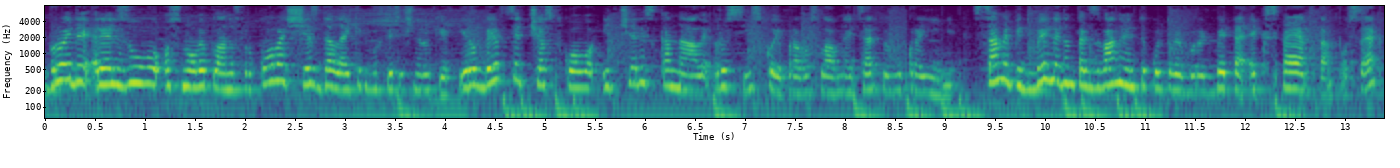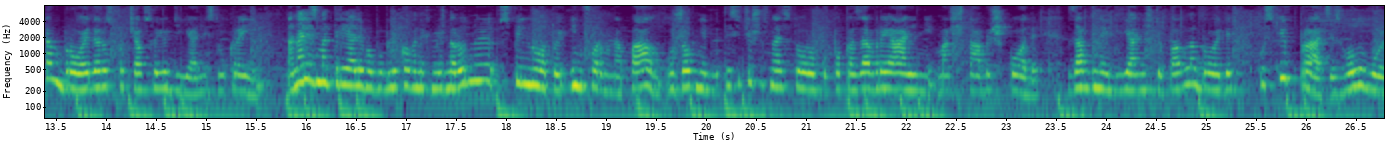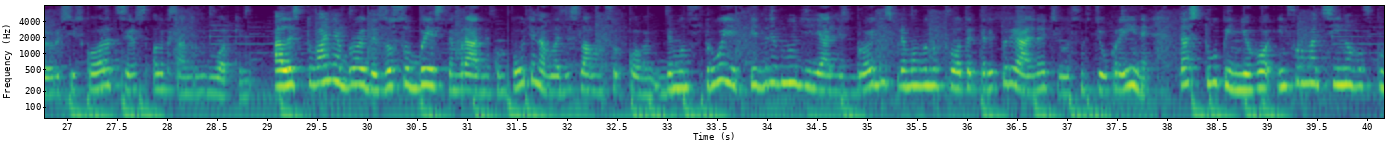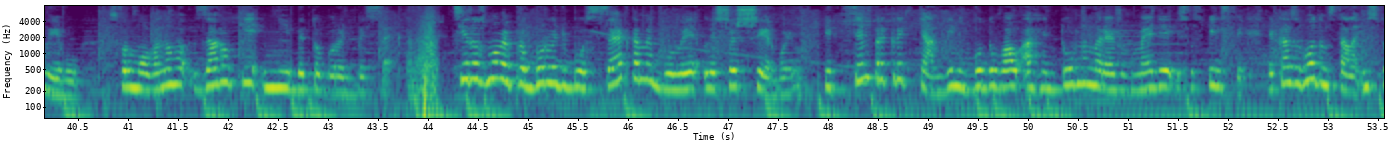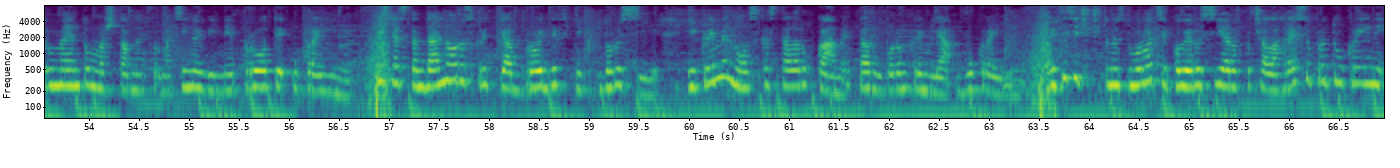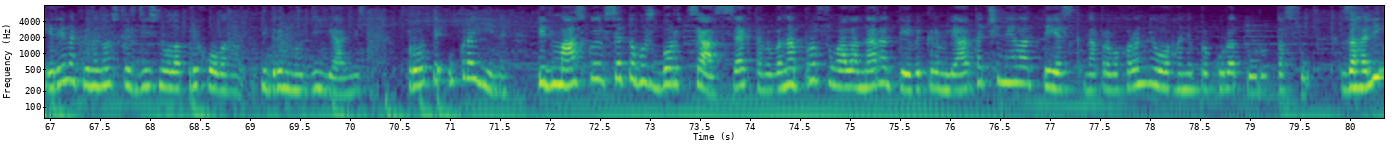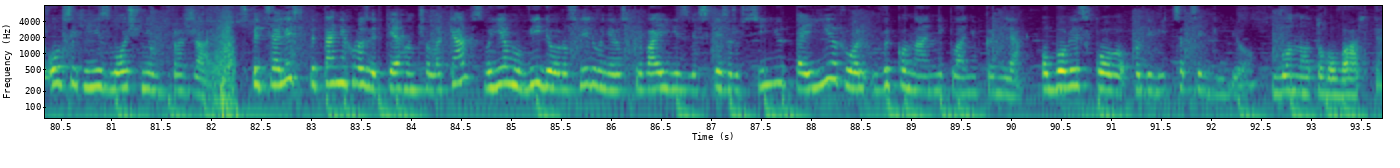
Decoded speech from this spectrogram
Бройде реалізовував основи плану Суркова ще з далеких 2000 років і робив це частково і через канали Російської православної церкви в Україні. Саме під виглядом так званої антикультової боротьби та експерта по сектам Бройде розпочав свою діяльність в Україні. Аналіз матеріалів, опублікованих міжнародною спільнотою Інформнапалм у жовтні 2016 року, показав реальні масштаби шкоди, завданої діяльністю Павла Бройди у співпраці з головою російського РАЦИРС Олександром Дворкіним. А листування Бройди з особистим радником Путіна Владиславом Сурковим демонструє підривну діяльність Бройди, спрямовану проти територіальної цілісності України та ступінь його інформаційного впливу, сформованого за роки нібито боротьби з сектами. Ці розмови про боротьбу з сектами були лише ширмою. Під цим прикриттям він будував агентурну мережу в медіа і суспільстві, яка згодом стала інструментом масштабної інформаційної війни проти України. Після скандального розкриття Бройде втік до Росії, і Кременовська стала руками та рупором Кремля в Україні. У 2014 році, коли Росія розпочала агресію проти України, Ірина Кременовська здійснювала приховану підривну діяльність проти України. Під маскою все того ж борця з сектами вона просувала наративи Кремля та чинила тиск на правоохоронні органи, прокуратуру та суд. Взагалі, обсяг її злочинів вражає. Спеціаліст в питаннях розвідки Егон Чолакян в своєму відео розслідуванні розкриває її зв'язки з Росією та її роль в виконанні планів Кремля. Обов'язково подивіться це відео, воно того варте.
